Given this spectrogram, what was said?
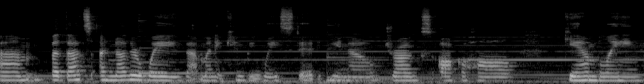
Um, but that's another way that money can be wasted, you know, drugs, alcohol, gambling,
